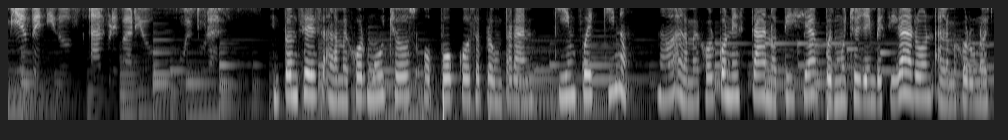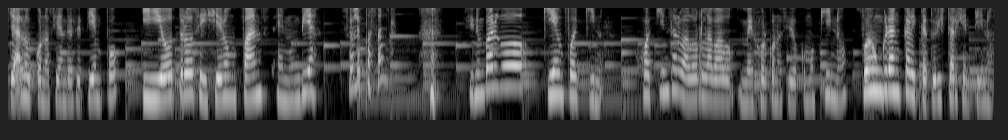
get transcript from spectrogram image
Bienvenidos al brevario cultural. Entonces, a lo mejor muchos o pocos se preguntarán, ¿quién fue Kino? ¿No? A lo mejor con esta noticia, pues muchos ya investigaron, a lo mejor unos ya lo conocían de ese tiempo y otros se hicieron fans en un día. Suele pasar. Sin embargo, ¿quién fue Quino? Joaquín Salvador Lavado, mejor conocido como Quino, fue un gran caricaturista argentino,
